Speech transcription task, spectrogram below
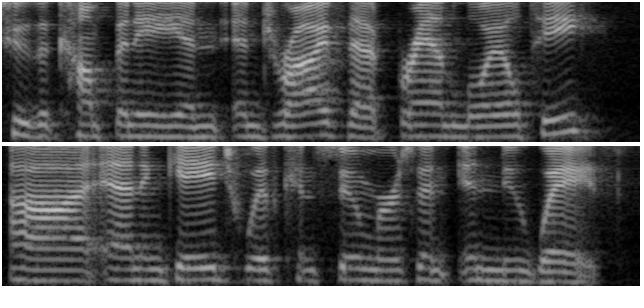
to the company and and drive that brand loyalty uh, and engage with consumers in, in new ways.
